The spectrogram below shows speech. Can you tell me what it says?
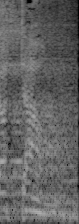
Shut down.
